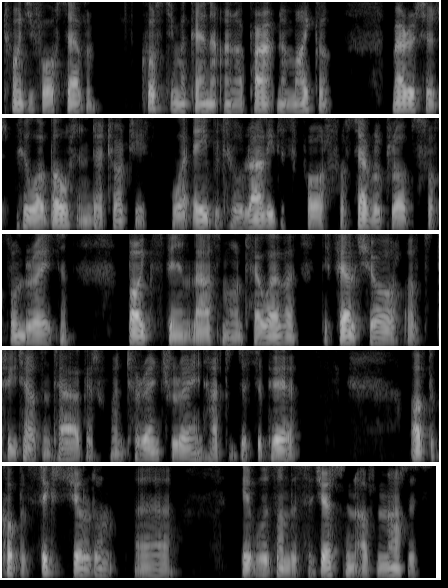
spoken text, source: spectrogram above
24 7. Kirsty McKenna and her partner Michael Merited, who are both in their 30s, were able to rally the support for several clubs for fundraising bike spin last month. However, they fell short of the 3,000 target when torrential rain had to disappear. Of the couple's six children, uh, it was on the suggestion of Mattis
